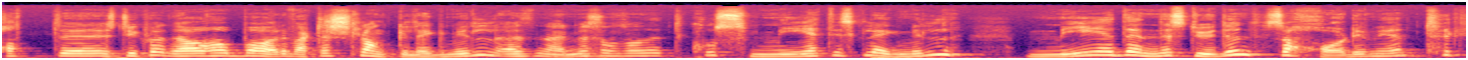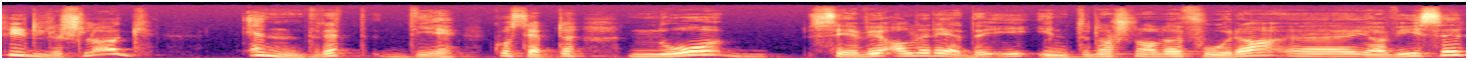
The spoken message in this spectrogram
hatt, øh, stykke, det har bare vært et slankelegemiddel. altså Nærmest sånn, sånn et kosmetisk legemiddel. Med denne studien så har de med en trylleslag endret det konseptet. Nå ser vi allerede i internasjonale fora, eh, i aviser,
